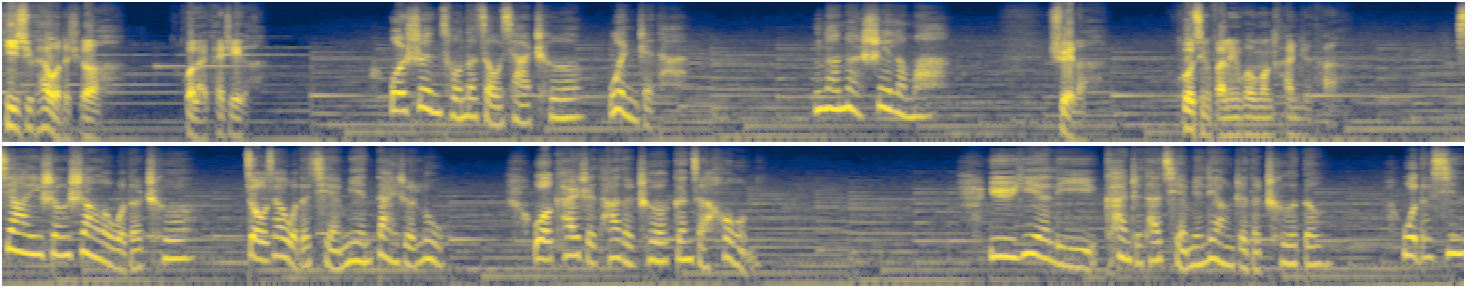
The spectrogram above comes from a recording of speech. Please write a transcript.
你去开我的车，我来开这个。”我顺从的走下车，问着他：“暖暖睡了吗？”睡了，我请樊玲帮忙看着他。夏医生上了我的车，走在我的前面带着路，我开着他的车跟在后面。雨夜里看着他前面亮着的车灯，我的心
